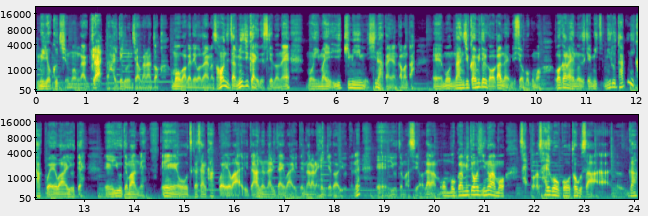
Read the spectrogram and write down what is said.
魅力注文がぐっと入ってくるんちゃうかなと思うわけでございます。本日は短いですけどね、もう今、一気見しなあかんやんか、また。えー、もう何十回見てるか分かんないんですよ、僕も。分からへんのですけど、見るたびにかっこええわ、言うて、えー、言うてまんねん。えー、大塚さんかっこええわ、言うて、あんななりたいわ、言うて、なられへんけど、言うてね、え言うてますよ。だからもう僕が見てほしいのはもう、最後の最後、こう、トグサが、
